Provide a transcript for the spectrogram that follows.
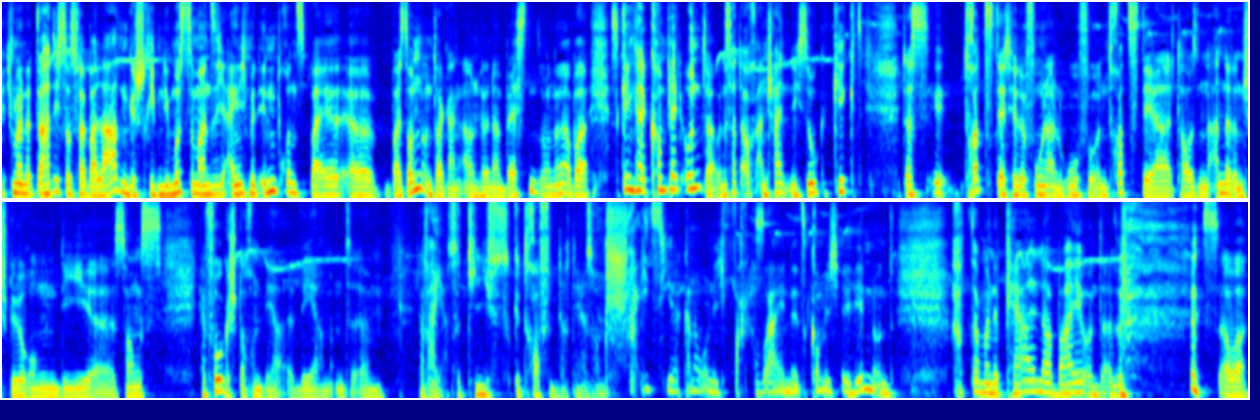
ich meine, da hatte ich so zwei Balladen geschrieben, die musste man sich eigentlich mit Inbrunst bei, äh, bei Sonnenuntergang anhören am besten. So, ne? Aber es ging halt komplett unter und es hat auch anscheinend nicht so gekickt, dass äh, trotz der Telefonanrufe und trotz der tausend anderen Störungen die äh, Songs hervorgestochen wär, wären. Und ähm, da war ich auch so tief getroffen. Dachte ja, so ein Scheiß hier kann doch nicht wahr sein. Jetzt komme ich hier hin und habe da meine Perlen dabei und also Aber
